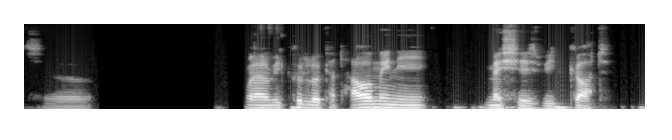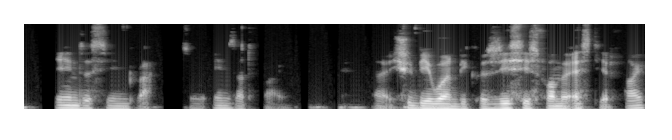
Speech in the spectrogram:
so, well, we could look at how many meshes we got in the scene graph, so in that file. Uh, it should be one because this is from a STL file.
